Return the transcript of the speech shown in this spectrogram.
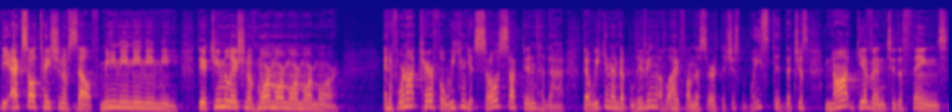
The exaltation of self, me, me, me, me, me. The accumulation of more, more, more, more, more. And if we're not careful, we can get so sucked into that that we can end up living a life on this earth that's just wasted, that's just not given to the things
